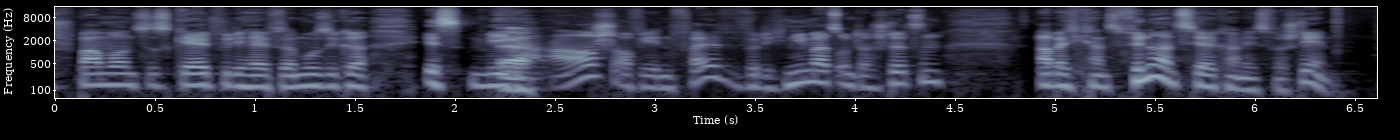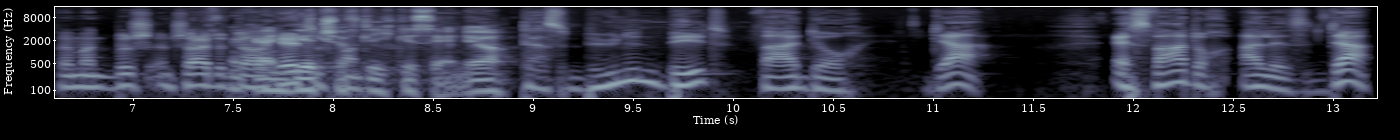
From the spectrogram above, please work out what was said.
sparen wir uns das Geld für die Hälfte der Musiker, ist mega Ja. Arsch, auf jeden Fall, würde ich niemals unterstützen. Aber ich kann es finanziell kann ich es verstehen, wenn man entscheidet, da Geld zu sparen. wirtschaftlich gesehen, ja. Das Bühnenbild war doch da. Es war doch alles da.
